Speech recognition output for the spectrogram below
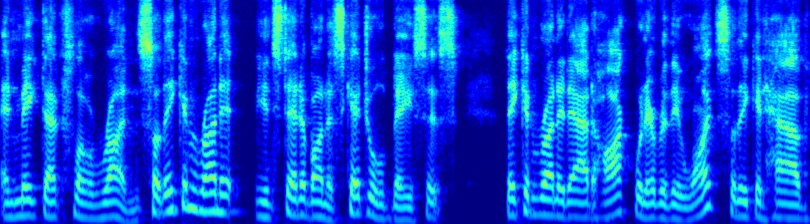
and make that flow run. So they can run it instead of on a scheduled basis they can run it ad hoc whenever they want. So they can have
